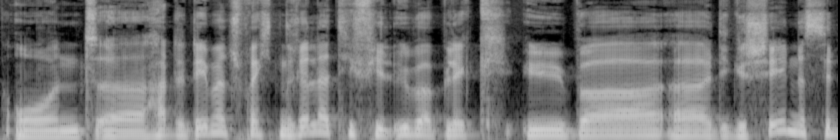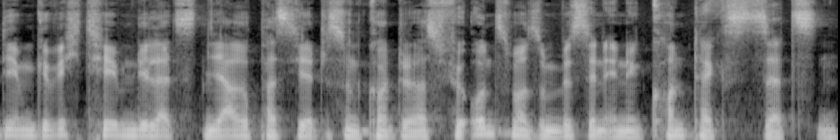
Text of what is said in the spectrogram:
und äh, hatte dementsprechend relativ viel Überblick über äh, die Geschehnisse, die im Gewichtheben die letzten Jahre passiert ist und konnte das für uns mal so ein bisschen in den Kontext setzen.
